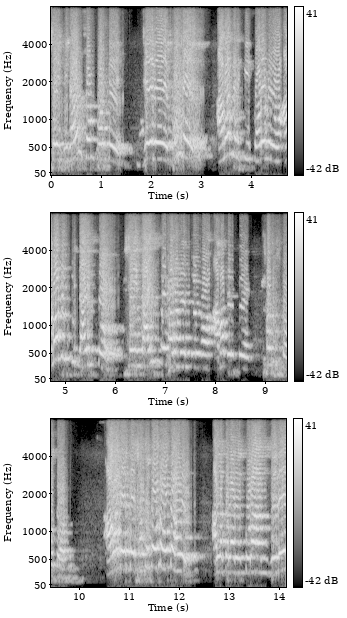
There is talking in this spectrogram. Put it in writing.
সেই বিধান সম্পর্কে জেনে বুঝে আমাদের কি করণীয়, আমাদের কি দায়িত্ব, সেই দায়িত্ব পালনের জন্য আমাদেরকে সচেষ্ট হতে হবে। আমাদেরকে সচেতন হতে হবে। আল্লাহ তালার কোরআন জেনে,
